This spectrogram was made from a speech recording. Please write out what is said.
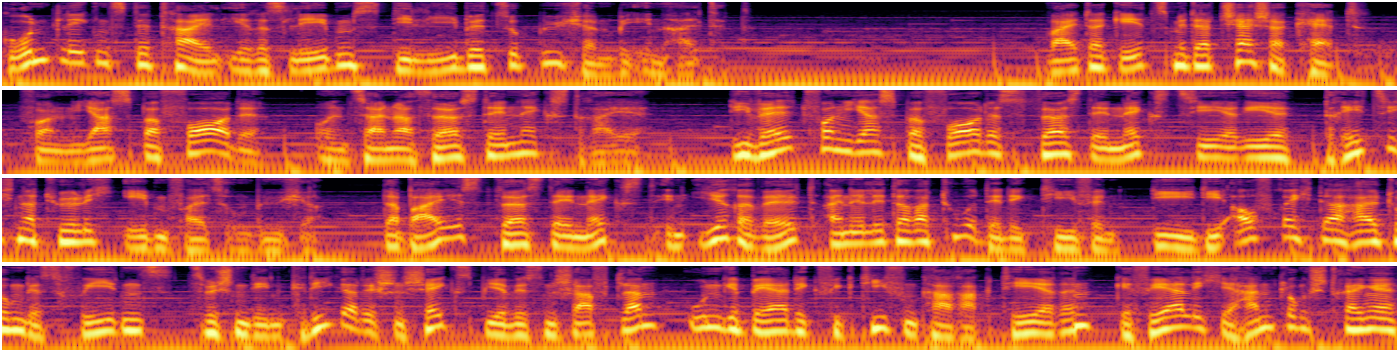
grundlegendste Teil ihres Lebens die Liebe zu Büchern beinhaltet. Weiter geht's mit der Cheshire Cat von Jasper Forde und seiner Thursday Next Reihe. Die Welt von Jasper Fordes Thursday Next Serie dreht sich natürlich ebenfalls um Bücher. Dabei ist Thursday Next in ihrer Welt eine Literaturdetektivin, die die Aufrechterhaltung des Friedens zwischen den kriegerischen Shakespeare-Wissenschaftlern, ungebärdig fiktiven Charakteren, gefährliche Handlungsstränge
